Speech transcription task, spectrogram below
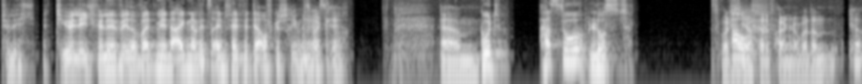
Natürlich. Natürlich, Philipp. Sobald mir ein eigener Witz einfällt, wird der aufgeschrieben. Das okay. weißt du doch. Ähm, Gut. Hast du Lust? Das wollte ich auf. dir auch gerade fragen, aber dann, ja.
